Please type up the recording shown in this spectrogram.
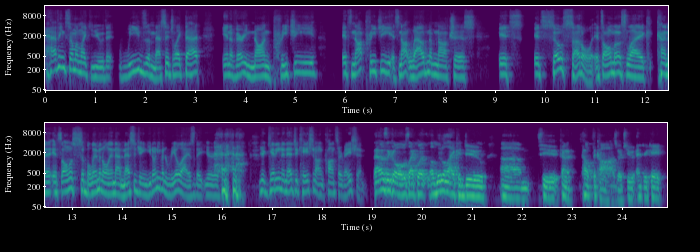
having someone like you that weaves a message like that in a very non-preachy it's not preachy it's not loud and obnoxious it's it's so subtle. It's almost like kind of it's almost subliminal in that messaging. You don't even realize that you're you're getting an education on conservation. That was the goal. It was like what a little i could do um, to kind of help the cause or to educate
